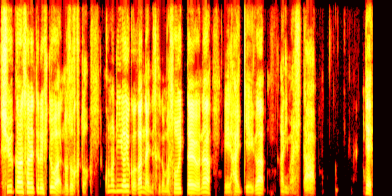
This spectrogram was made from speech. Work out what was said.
収監されている人は除くと。この理由はよくわかんないんですけど、まあ、そういったような、背景がありました。で、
